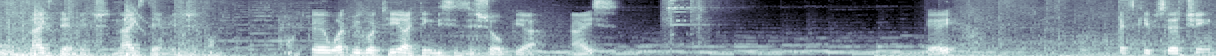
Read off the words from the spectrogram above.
Ooh, nice damage. Nice damage. Okay, what we got here? I think this is the shop. Yeah, nice. Okay. Let's keep searching.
